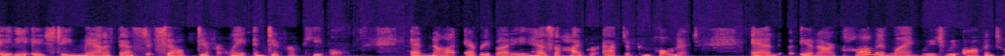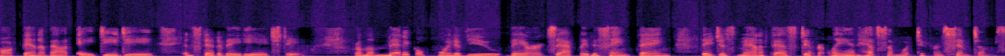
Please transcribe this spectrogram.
ADHD manifests itself differently in different people. And not everybody has a hyperactive component. And in our common language, we often talk then about ADD instead of ADHD. From a medical point of view, they are exactly the same thing. They just manifest differently and have somewhat different symptoms.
